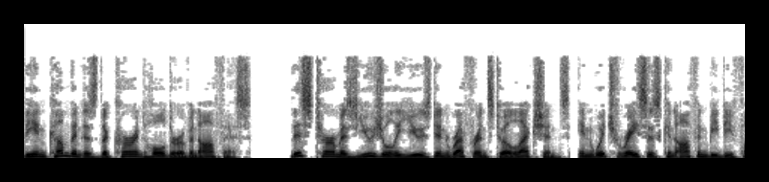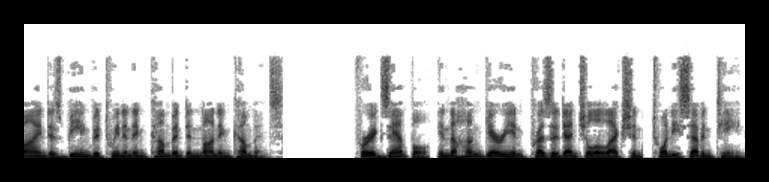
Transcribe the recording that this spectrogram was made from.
The incumbent is the current holder of an office. This term is usually used in reference to elections, in which races can often be defined as being between an incumbent and non-incumbents. For example, in the Hungarian presidential election, 2017,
